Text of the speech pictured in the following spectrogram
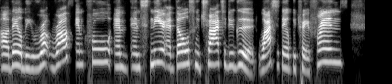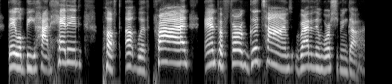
Uh, they'll be r- rough and cruel and and sneer at those who try to do good. Watch this. They'll betray friends. They will be hot headed, puffed up with pride, and prefer good times rather than worshiping God.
